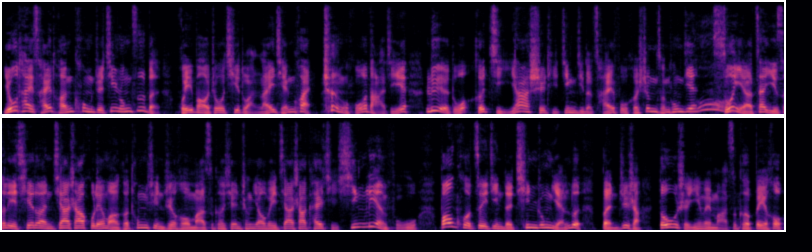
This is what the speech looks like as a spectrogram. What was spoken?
犹太财团控制金融资本，回报周期短，来钱快，趁火打劫，掠夺和挤压实体经济的财富和生存空间。所以啊，在以色列切断加沙互联网和通讯之后，马斯克宣称要为加沙开启星链服务，包括最近的亲中言论，本质上都是因为马斯克背后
